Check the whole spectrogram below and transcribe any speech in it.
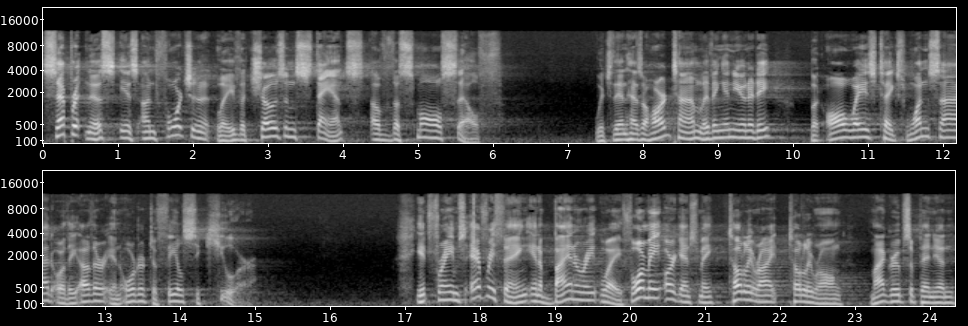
Separateness is unfortunately the chosen stance of the small self, which then has a hard time living in unity, but always takes one side or the other in order to feel secure. It frames everything in a binary way for me or against me, totally right, totally wrong, my group's opinion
